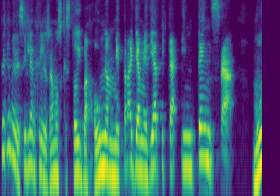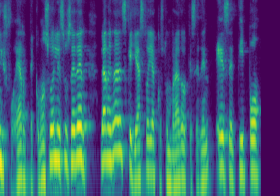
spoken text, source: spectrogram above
déjeme decirle, Ángeles Ramos, que estoy bajo una metralla mediática intensa, muy fuerte, como suele suceder. La verdad es que ya estoy acostumbrado a que se den ese tipo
